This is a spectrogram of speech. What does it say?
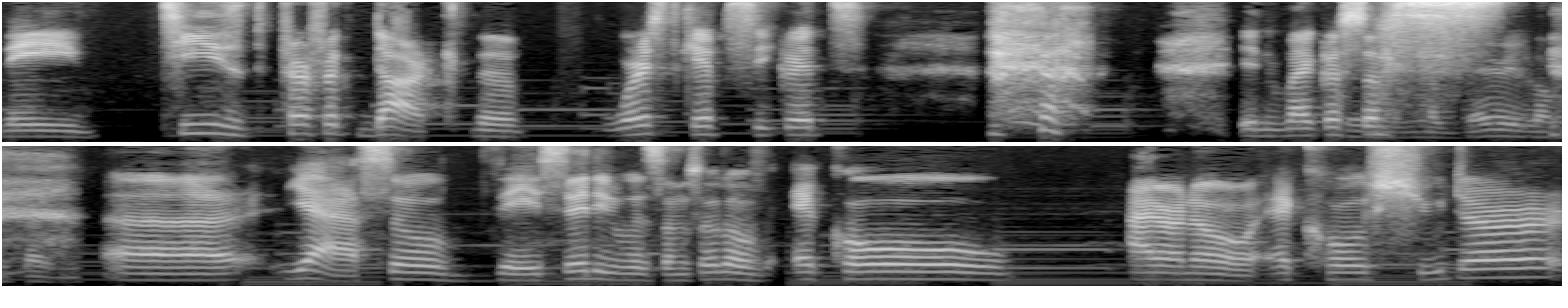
they teased Perfect Dark, the worst kept secret in a very long time. uh yeah so they said it was some sort of echo i don't know echo shooter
